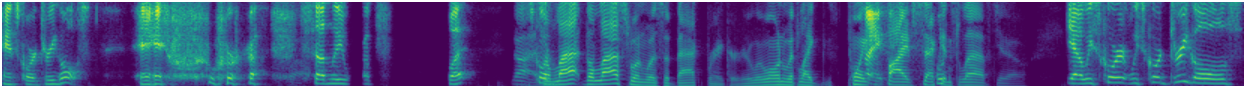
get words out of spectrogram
and scored three goals. And we're suddenly we're up. What? No, the Scored- la- the last one was a backbreaker. The one with like 0.5 Right. seconds left. You know. Yeah, we scored we scored three goals.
